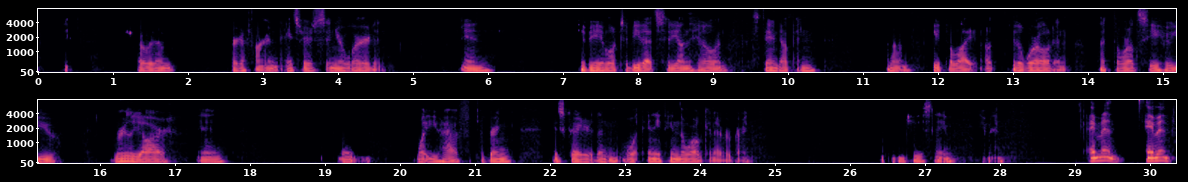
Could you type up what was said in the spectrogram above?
show them where to find answers in your word and, and to be able to be that city on the hill and stand up and um, be the light to the world and let the world see who you really are and, and what you have to bring is greater than what anything the world can ever bring. In Jesus' name, amen. Amen. Amen.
